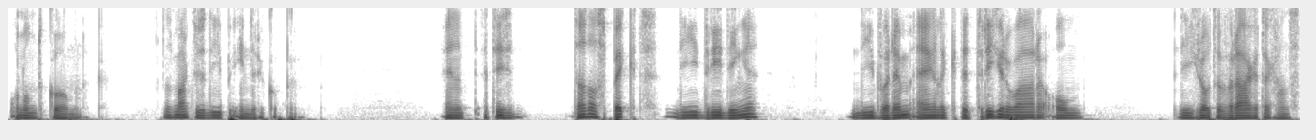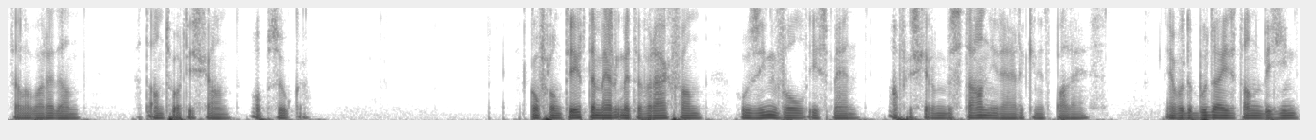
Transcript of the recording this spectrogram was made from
onontkomelijk. Dat maakt dus diepe indruk op hem. En het, het is dat aspect, die drie dingen, die voor hem eigenlijk de trigger waren om die grote vragen te gaan stellen, waar hij dan het antwoord is gaan opzoeken. Confronteert hem eigenlijk met de vraag van hoe zinvol is mijn afgeschermd bestaan hier eigenlijk in het paleis. En voor de Boeddha is het dan het begin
